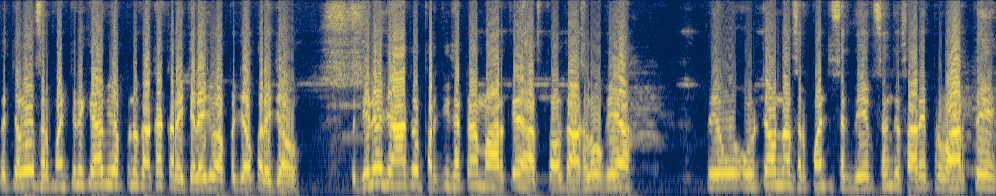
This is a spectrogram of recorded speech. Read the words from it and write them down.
ਤੇ ਚਲੋ ਸਰਪੰਚ ਨੇ ਕਿਹਾ ਵੀ ਆਪਣੇ ਕਾਕਾ ਘਰੇ ਚਲੇ ਜਾਓ, ਆਪ ਜਾਓ, ਘਰੇ ਜਾਓ। ਜਿਹਨੇ ਜਾ ਕੇ ਫਰਜੀ ਸੱਟਾਂ ਮਾਰ ਕੇ ਹਸਪਤਾਲ ਦਾਖਲ ਹੋ ਗਿਆ ਤੇ ਉਹ ਉਲਟਾ ਉਹਨਾਂ ਸਰਪੰਚ ਸੁਖਦੇਵ ਸਿੰਘ ਦੇ ਸਾਰੇ ਪਰਿਵਾਰ ਤੇ,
